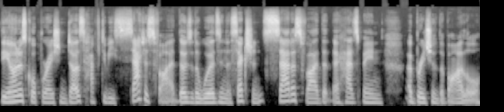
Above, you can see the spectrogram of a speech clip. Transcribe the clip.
the owners corporation does have to be satisfied. Those are the words in the section satisfied that there has been a breach of the bylaw.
